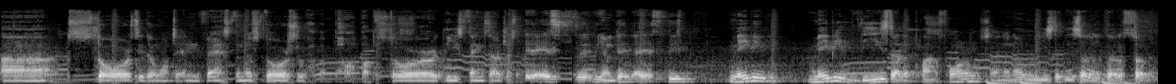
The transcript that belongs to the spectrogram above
Uh, stores they don't want to invest in the stores. They'll have a pop up store. These things are just it's you know it's these maybe maybe these are the platforms. I don't know these are these are the sort of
